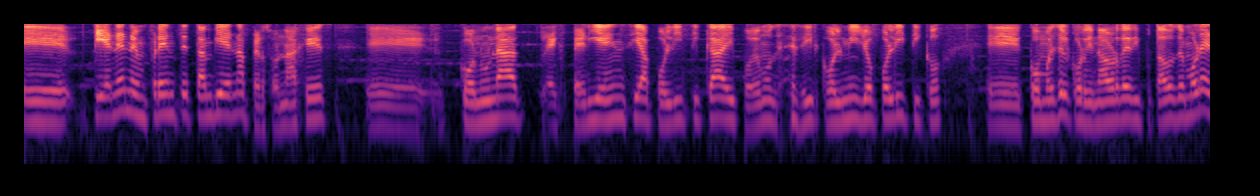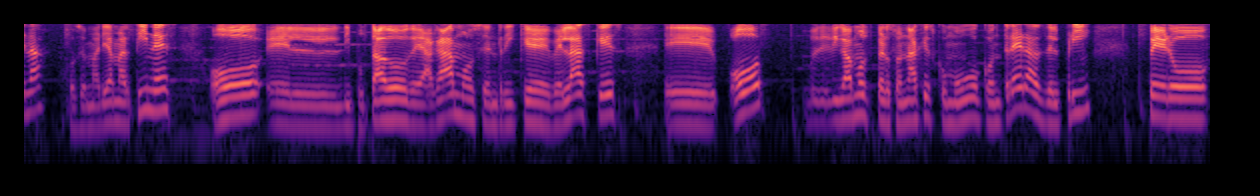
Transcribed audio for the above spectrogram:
Eh, tienen enfrente también a personajes eh, con una experiencia política y podemos decir colmillo político, eh, como es el coordinador de diputados de Morena, José María Martínez, o el diputado de Agamos, Enrique Velázquez, o digamos personajes como Hugo Contreras del PRI, pero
